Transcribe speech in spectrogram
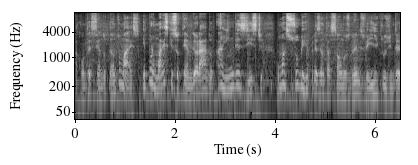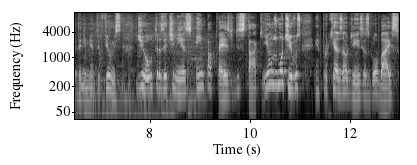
acontecendo tanto mais. E por mais que isso tenha melhorado, ainda ainda existe uma subrepresentação nos grandes veículos de entretenimento e filmes de outras etnias em papéis de destaque. E um dos motivos é porque as audiências globais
